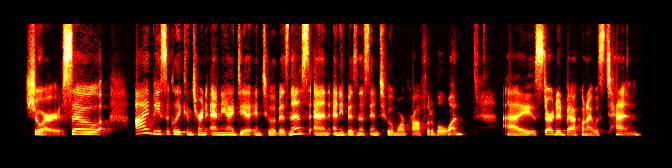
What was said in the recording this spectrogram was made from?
Sure. So I basically can turn any idea into a business and any business into a more profitable one. I started back when I was 10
